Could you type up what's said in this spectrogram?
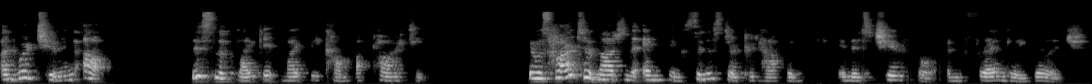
and were tuning up. This looked like it might become a party. It was hard to imagine that anything sinister could happen in this cheerful and friendly village.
